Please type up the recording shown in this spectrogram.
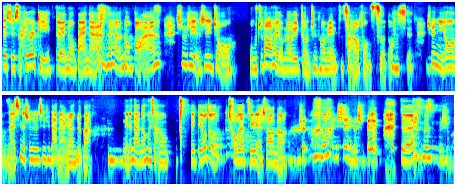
类似于 security，对那种白男，还有那种保安，是不是也是一种？我不知道他有没有一种这方面想要讽刺的东西。就是你用男性的生殖器去打男人，对吧？哪个男的会想用被 dildo 抽在自己脸上呢？不是，shame 的是被对什么？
